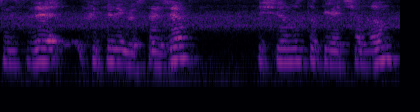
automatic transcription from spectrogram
Şimdi size fitili göstereceğim. Işığımızı da bir açalım.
